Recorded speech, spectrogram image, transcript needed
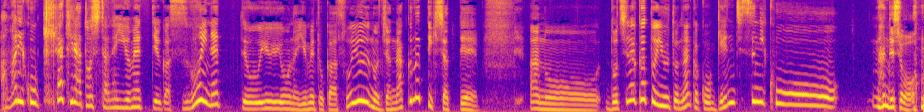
あまりこう、キラキラとしたね、夢っていうか、すごいねっていうような夢とか、そういうのじゃなくなってきちゃって、あの、どちらかというと、なんかこう、現実にこう、なんでしょう。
